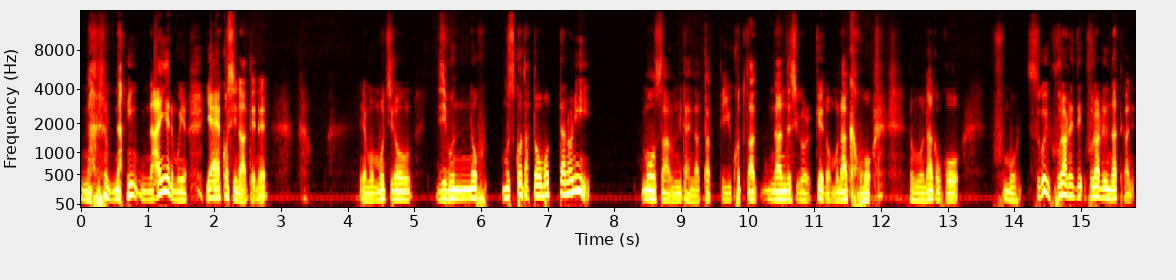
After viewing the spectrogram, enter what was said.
う。な、ななんやねん、もうや、ややこしいなってね。いや、もうもちろん、自分の息子だと思ったのに、モンスターみたいになったっていうことだ、なんですけど、もうなんかもう、もうなんかこう、もう、すごい振られて、振られるなって感じ。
